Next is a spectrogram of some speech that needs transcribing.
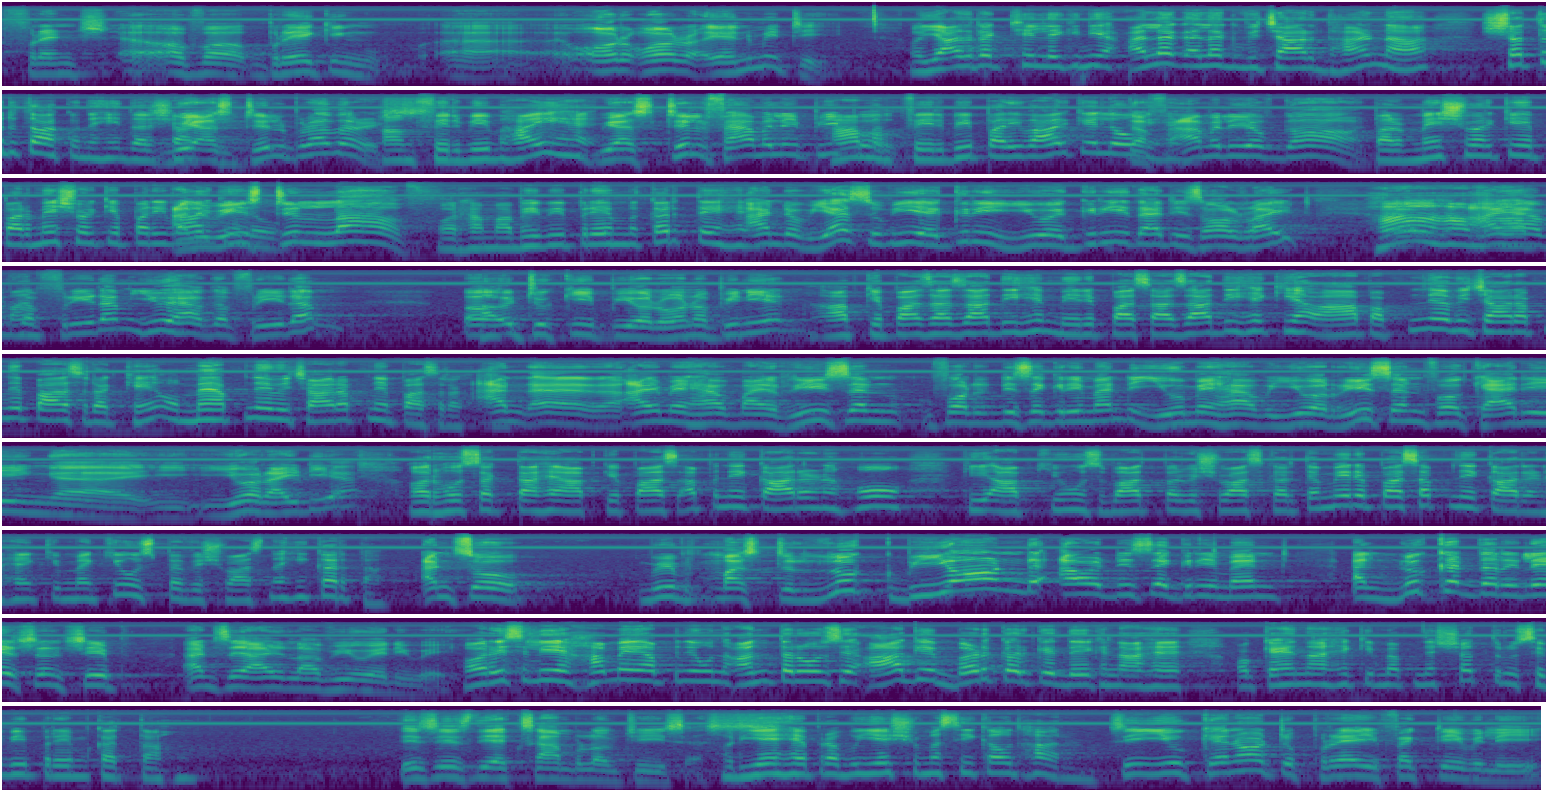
friend of breaking और और एनमिटी और याद रखिए लेकिन ये अलग अलग विचार धारणा शत्रुता को नहीं We are still brothers. हम फिर भी भाई हैं We are still family people. हम फिर भी परिवार के लोग The हैं family of God. परमेश्वर के परमेश्वर के परिवार And के we लोग still love. और हम अभी भी प्रेम करते हैं And yes, we agree. You agree that is all right. हाँ, Uh, हम- I have the freedom. You have the freedom uh, to keep your own opinion. आपके पास आज़ादी है मेरे पास आज़ादी है कि आप अपने विचार अपने पास रखें और मैं अपने विचार अपने पास रखें And uh, I may have my reason for disagreement. You may have your reason for carrying uh, your idea. और हो सकता है आपके पास अपने कारण हो कि आप क्यों उस बात पर विश्वास करते हो मेरे पास अपने कारण है कि मैं क्यों उस पर विश्वास नहीं करता And so we must look beyond our disagreement and look at the relationship and say, I love you anyway. और इसलिए हमें अपने उन अंतरों से आगे बढ़ करके देखना है और कहना है कि मैं अपने शत्रु से भी प्रेम करता हूँ This is the example of Jesus. और ये है प्रभु यीशु मसीह का उदाहरण See, you cannot pray effectively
